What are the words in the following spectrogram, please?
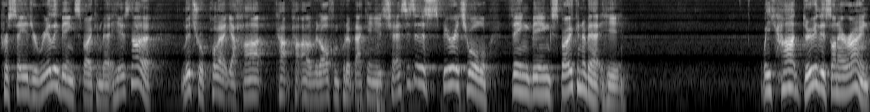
procedure really being spoken about here. It's not a literal pull out your heart, cut part of it off, and put it back in your chest. This is a spiritual thing being spoken about here. We can't do this on our own.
